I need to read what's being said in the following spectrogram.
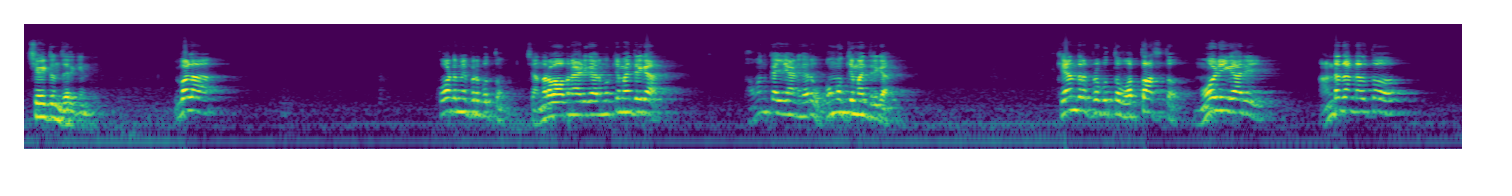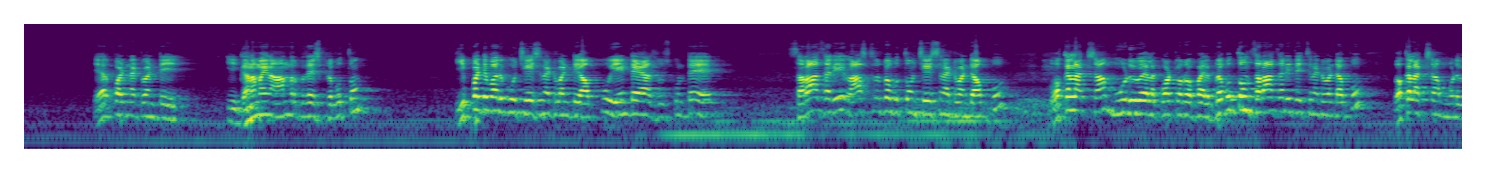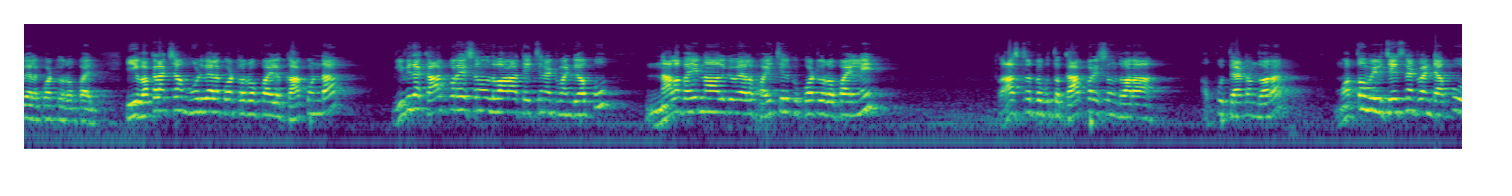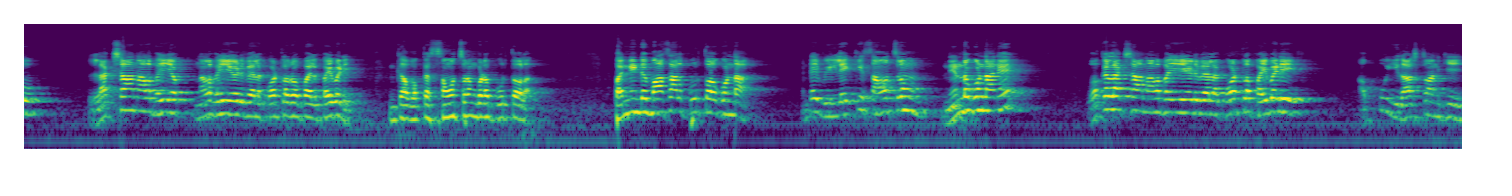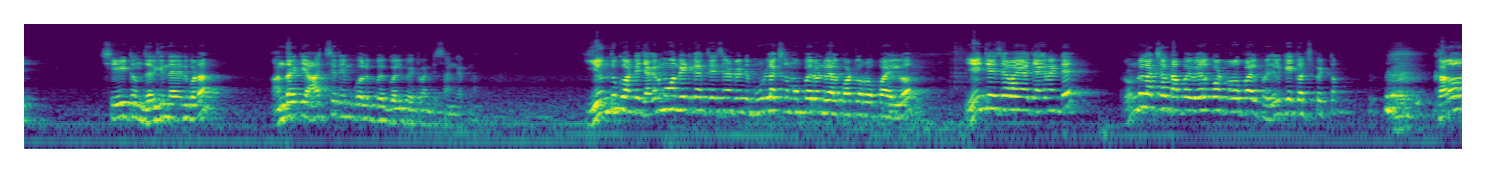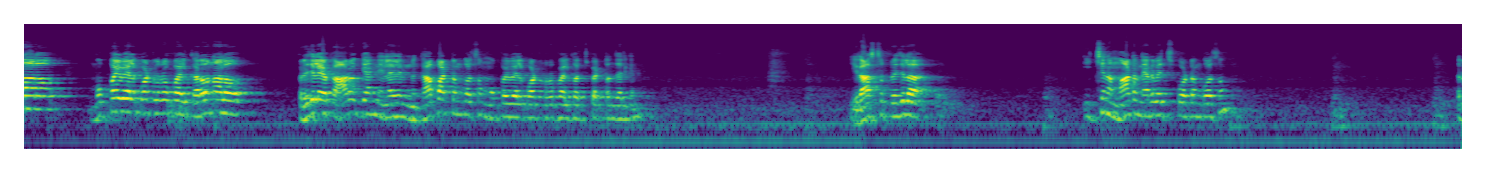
చేయటం జరిగింది. ఇవాళ కూటమి ప్రభుత్వం చంద్రబాబు నాయుడు గారు ముఖ్యమంత్రిగా పవన్ కళ్యాణ్ గారు ఉప ముఖ్యమంత్రిగా కేంద్ర ప్రభుత్వ ఒత్తాసుతో మోడీ గారి అండదండలతో ఏర్పడినటువంటి ఈ ఘనమైన ఆంధ్రప్రదేశ్ ప్రభుత్వం ఇప్పటి వరకు చేసినటువంటి అప్పు ఏంటయా చూసుకుంటే సరాసరి రాష్ట్ర ప్రభుత్వం చేసినటువంటి అప్పు ఒక లక్ష మూడు వేల కోట్ల రూపాయలు. ప్రభుత్వం సరాసరి తెచ్చినటువంటి అప్పు ఒక లక్ష మూడు వేల కోట్ల రూపాయలు. ఈ ఒక లక్ష మూడు వేల కోట్ల రూపాయలు కాకుండా వివిధ కార్పొరేషన్ల ద్వారా తెచ్చినటువంటి అప్పు నలభై నాలుగు వేల పైచిలకు కోట్ల రూపాయలని రాష్ట్ర ప్రభుత్వ కార్పొరేషన్ల ద్వారా అప్పు తేటం ద్వారా మొత్తం వీళ్ళు చేసినటువంటి అప్పు లక్షా నలభై నలభై ఏడు వేల కోట్ల రూపాయలు పైబడి ఇంకా ఒక్క సంవత్సరం కూడా పూర్తవల. పన్నెండు మాసాలు పూర్తవకుండా అంటే వీళ్ళెక్కి సంవత్సరం నిండకుండానే ఒక లక్ష నలభై ఏడు వేల కోట్ల పైబడి అప్పు ఈ రాష్ట్రానికి చేయటం జరిగిందనేది కూడా అందరికీ ఆశ్చర్యం గొలిపే గొలిపేటువంటి సంఘటన. ఎందుకు అంటే జగన్మోహన్ రెడ్డి గారు చేసినటువంటి మూడు లక్షల ముప్పై రెండు వేల కోట్ల రూపాయల్లో ఏం చేసేవయ్యా జగన్ అంటే రెండు లక్షల డెబ్బై వేల కోట్ల రూపాయలు ప్రజలకే ఖర్చు పెట్టాం కరోనాలో ముప్పై వేల కోట్ల రూపాయలు కరోనాలో ప్రజల యొక్క ఆరోగ్యాన్ని నిలయం కాపాడటం కోసం ముప్పై వేల కోట్ల రూపాయలు ఖర్చు పెట్టడం జరిగింది. ఈ రాష్ట్ర ప్రజల ఇచ్చిన మాట నెరవేర్చుకోవటం కోసం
